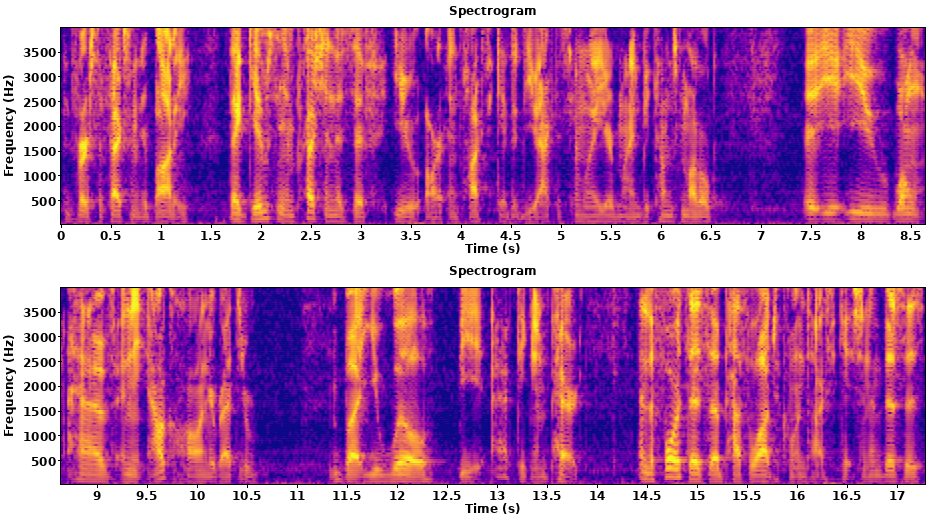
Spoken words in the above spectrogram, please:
adverse effects on your body that gives the impression as if you are intoxicated. You act the same way, your mind becomes muddled. Uh, you, you won't have any alcohol in your breath, but you will be acting impaired. And the fourth is a pathological intoxication, and this is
